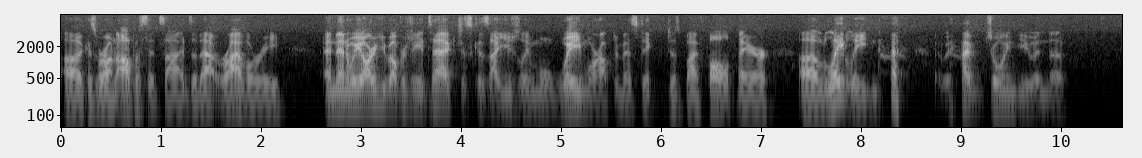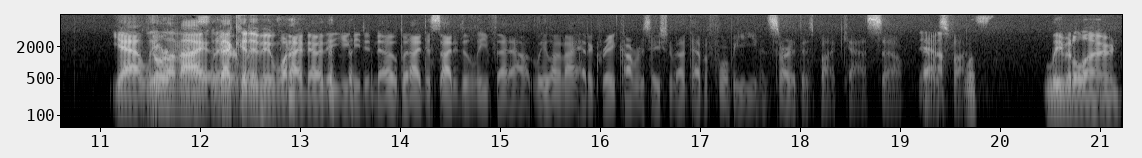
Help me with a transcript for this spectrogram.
because uh, we're on opposite sides of that rivalry. And then we argue about Virginia Tech just because I usually am way more optimistic just by fault there. Uh, lately, I've joined you in the yeah, Leland and I, there, that could but... have been what I know that you need to know, but I decided to leave that out. Leland and I had a great conversation about that before we even started this podcast, so that yeah, was fun. Let's leave it alone.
